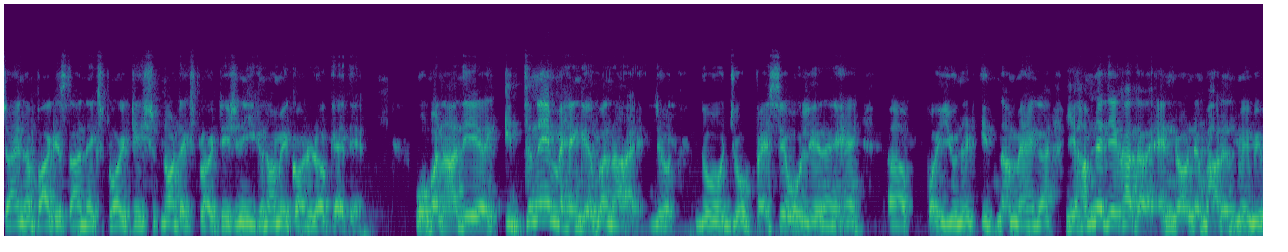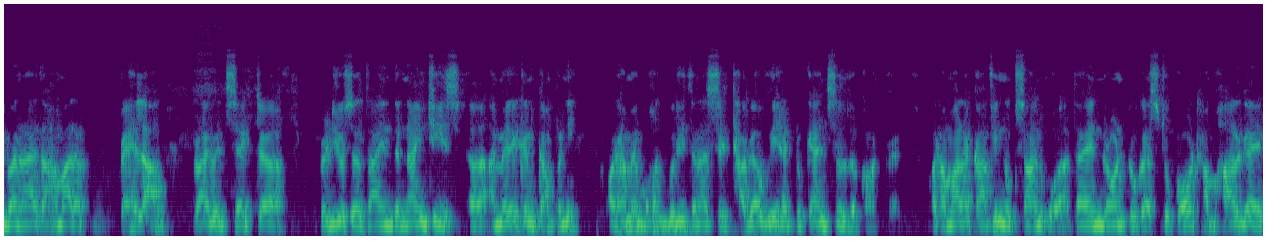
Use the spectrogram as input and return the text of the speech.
China Pakistan exploitation not exploitation economic corridor कहते हैं। वो बना दिए, इतने महँगे बनाए, जो दो जो पैसे वो ले रहे हैं पर यूनिट इतना महँगा। ये हमने देखा था एनरॉन ने भारत में भी बनाया था, हमारा पहला प्राइवेट सेक्टर प्रोड्यूसर था in the nineties American company और हमें बहुत बुरी तरह से ठगा। We had to cancel the contract और हमारा काफ़ी नुकसान हुआ था। Enron took us to court हम हार गए।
